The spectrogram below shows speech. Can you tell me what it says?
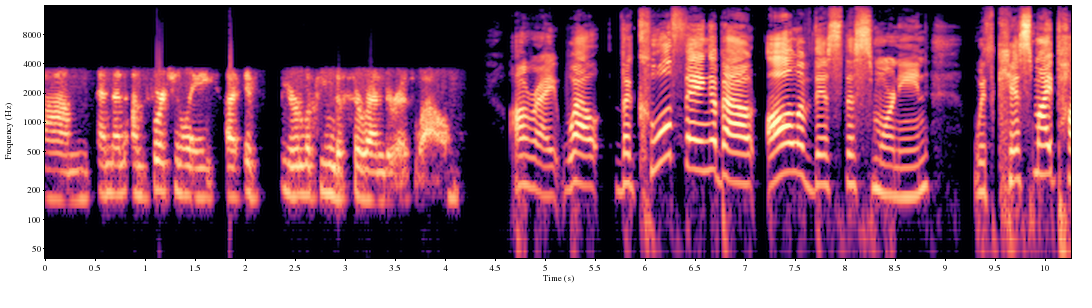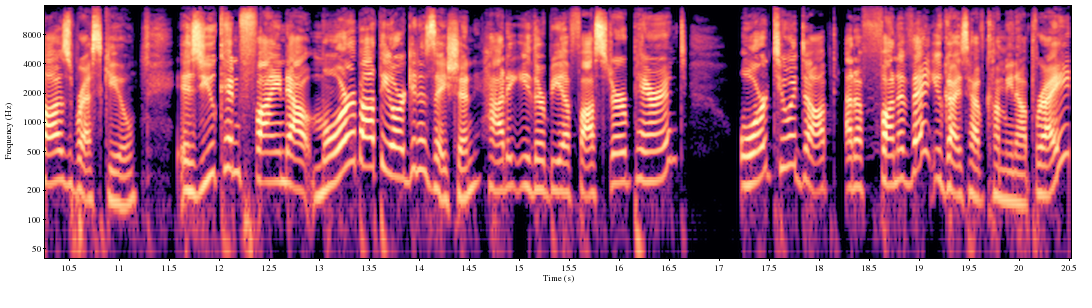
Um, and then, unfortunately, uh, if you're looking to surrender as well. All right. Well, the cool thing about all of this this morning with Kiss My Paws Rescue is you can find out more about the organization, how to either be a foster parent or to adopt at a fun event you guys have coming up, right?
